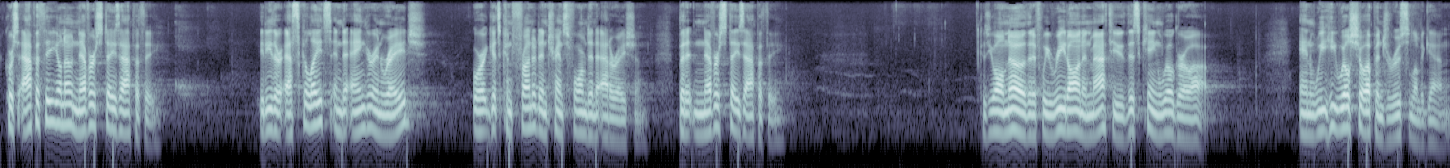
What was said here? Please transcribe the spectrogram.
Of course, apathy, you'll know, never stays apathy. It either escalates into anger and rage or it gets confronted and transformed into adoration. But it never stays apathy. Because you all know that if we read on in Matthew, this king will grow up. And we, he will show up in Jerusalem again.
